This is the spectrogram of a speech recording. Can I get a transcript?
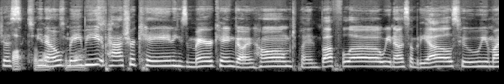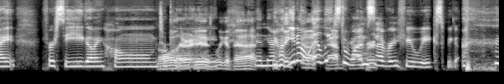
Just you know maybe lots. Patrick Kane, he's American, going home to play in Buffalo. We know somebody else who we might foresee going home to Oh, play. there it is. Look at that. their you, home. think, you know, uh, at least once drivers- every few weeks we go.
